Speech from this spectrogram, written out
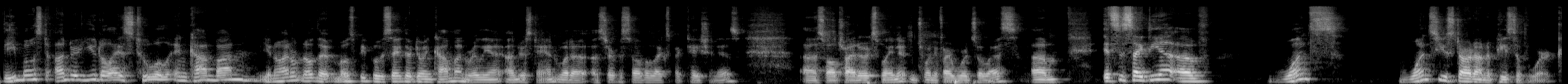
the most underutilized tool in Kanban. You know, I don't know that most people who say they're doing Kanban really understand what a, a service level expectation is. Uh, so I'll try to explain it in 25 words or less. Um, it's this idea of once once you start on a piece of work,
